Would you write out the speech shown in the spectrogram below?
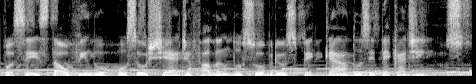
Você está ouvindo Russell Shedd falando sobre os pecados e pecadinhos.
